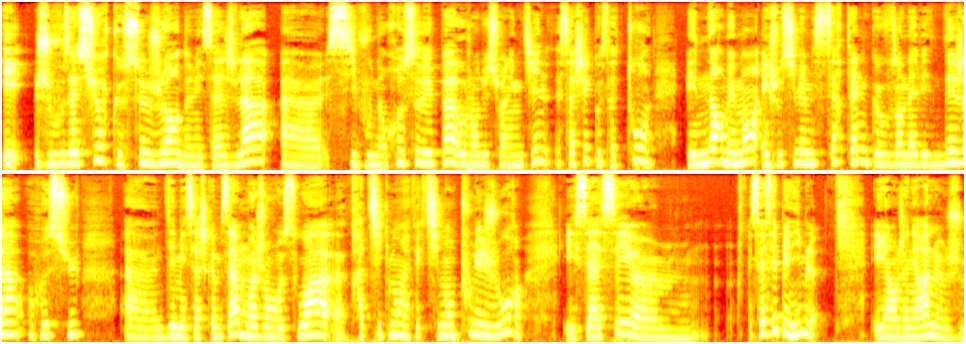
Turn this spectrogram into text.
Et je vous assure que ce genre de message-là, euh, si vous n'en recevez pas aujourd'hui sur LinkedIn, sachez que ça tourne énormément et je suis même certaine que vous en avez déjà reçu euh, des messages comme ça. Moi j'en reçois pratiquement effectivement tous les jours et c'est assez, c'est assez pénible. Et en général, je,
